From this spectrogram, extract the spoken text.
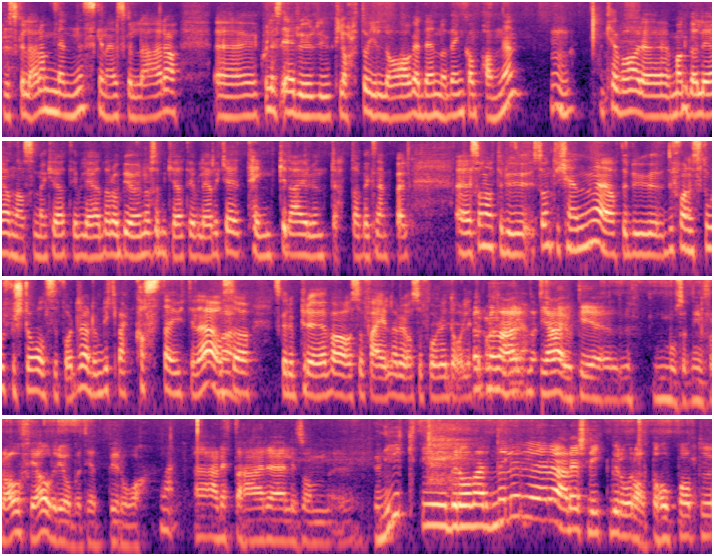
Du skal lære menneskene, du skal lære uh, hvordan er du, du klarte å lage den og den kampanjen. Mm. Hva var det Magdalena som er kreativ leder, og Bjørnar som er kreativ leder? Hva tenker de rundt dette? For eksempel? Eh, sånn at, du, sånn at du, kjenner at du, du, får en stor forståelse for det. Du blir ikke bare kasta ut i det, og så skal du prøve, og så feiler du, og så får du dårlig tilbake. Men er, jeg er jo ikke i motsetning fra Alf, jeg har aldri jobbet i et byrå. Nei. Er dette her eh, liksom eh, unikt i byråverdenen, eller er det slik byråer alltid holdt på at du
